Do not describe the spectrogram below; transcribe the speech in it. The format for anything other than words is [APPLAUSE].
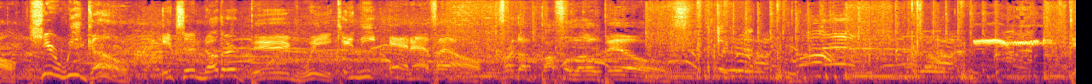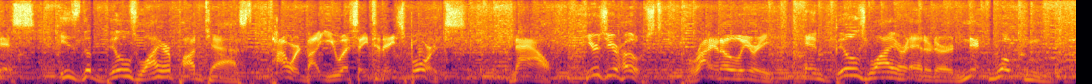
Now, here we go. It's another big week in the NFL for the Buffalo Bills. This is the Bills Wire podcast, powered by USA Today Sports. Now, here's your host, Ryan O'Leary, and Bills Wire editor, Nick Wojton.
